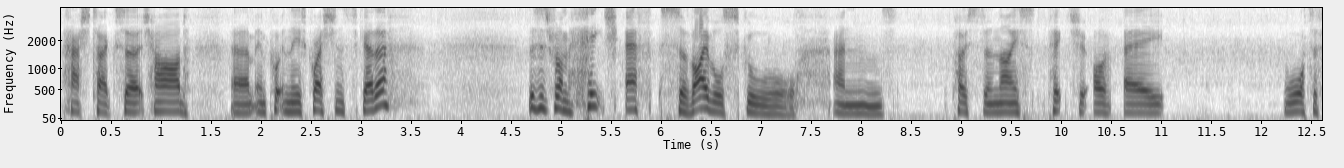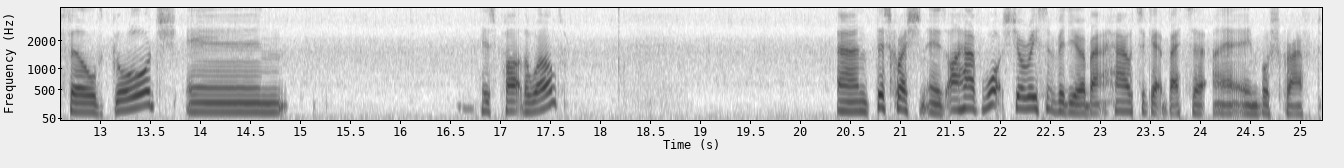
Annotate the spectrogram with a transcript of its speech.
hashtag search hard um, in putting these questions together. This is from HF Survival School and posted a nice picture of a water filled gorge in his part of the world. And this question is I have watched your recent video about how to get better uh, in bushcraft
